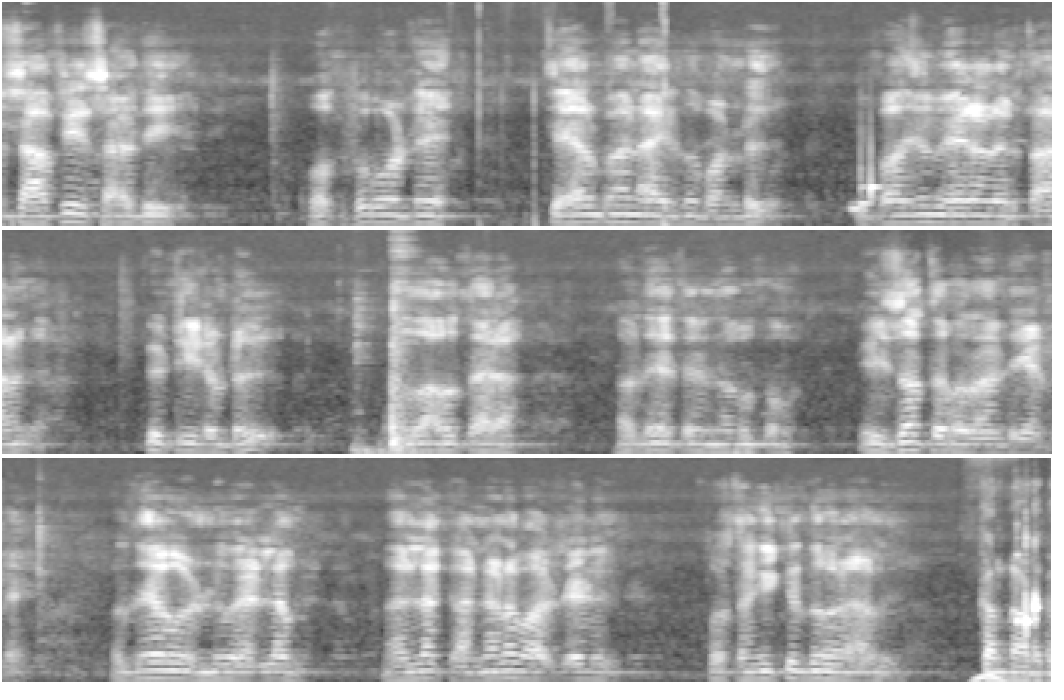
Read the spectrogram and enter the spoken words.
ഷാഫി സാദി വഖഫ് ബോർഡ് ചെയർമാനായിരുന്നു പണ്ട്. ഇപ്പം അതിന് മേലുള്ള ഒരു സ്ഥാനം കിട്ടിയിട്ടുണ്ട്. അള്ളാഹു താര അദ്ദേഹത്തിന് നമുക്ക് ഇസത്ത് പ്രദാനം ചെയ്യട്ടെ. അദ്ദേഹം കൊണ്ടുവരെല്ലാം നല്ല കന്നഡ ഭാഷയിൽ പ്രസംഗിക്കുന്നവരാണ്. കർണാടക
